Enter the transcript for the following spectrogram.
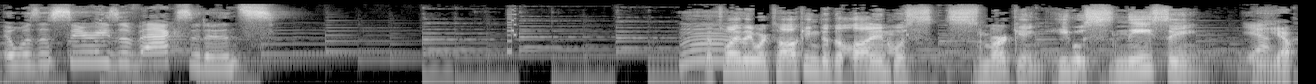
It was a series of accidents. That's why they were talking that the lion was smirking. He was sneezing. Yeah. Yep.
